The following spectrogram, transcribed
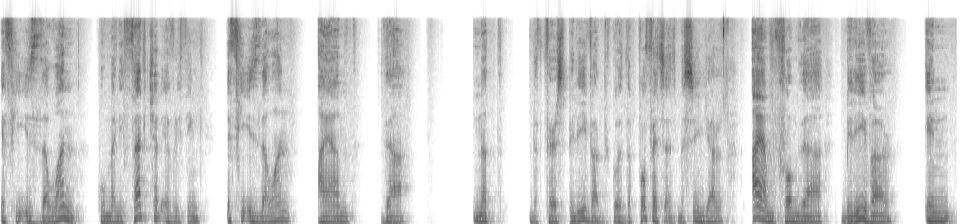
if he is the one who manufactured everything if he is the one i am the not the first believer because the prophets as messengers i am from the believer in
